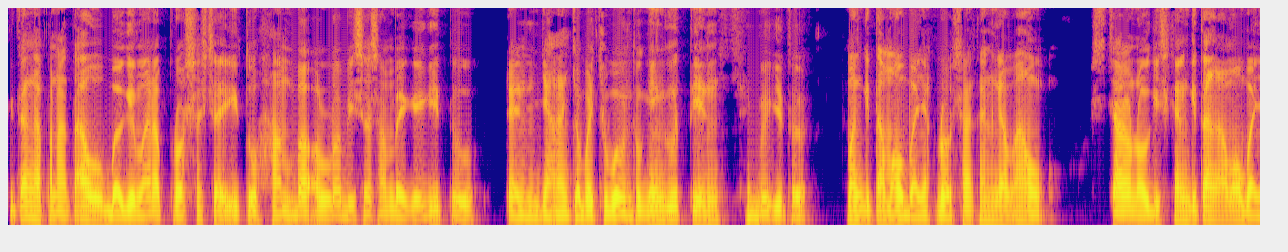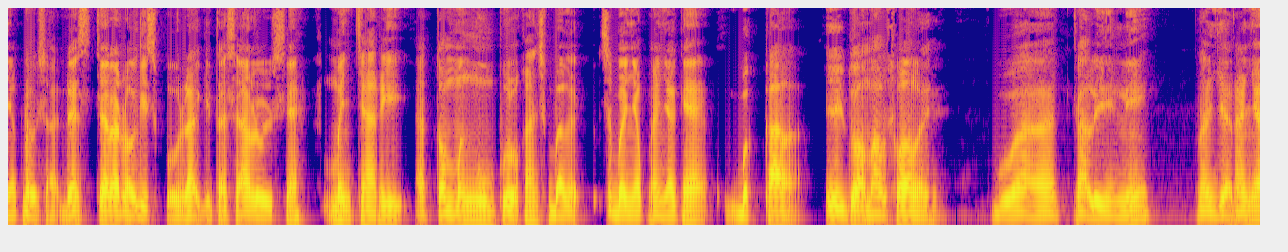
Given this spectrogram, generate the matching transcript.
Kita nggak pernah tahu bagaimana prosesnya itu hamba Allah bisa sampai kayak gitu. Dan jangan coba-coba untuk ngikutin begitu. Emang kita mau banyak dosa kan nggak mau. secara logis kan kita nggak mau banyak dosa dan secara logis pula kita seharusnya mencari atau mengumpulkan sebanyak-banyaknya bekal yaitu amal soleh buat kali ini pelajarannya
